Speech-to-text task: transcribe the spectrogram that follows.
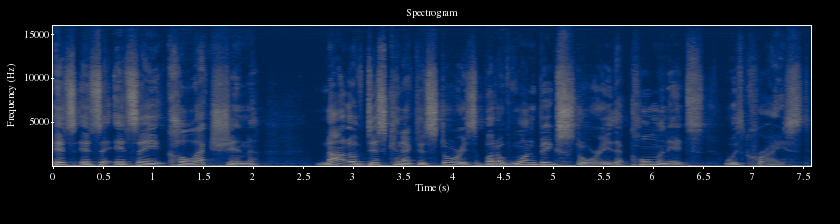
It's, it's, a, it's a collection not of disconnected stories, but of one big story that culminates with Christ.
